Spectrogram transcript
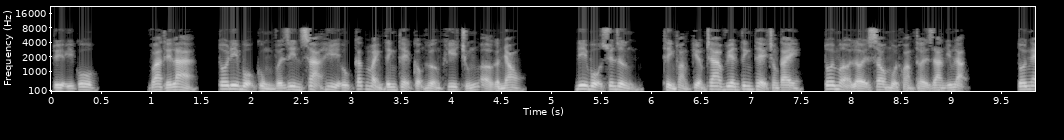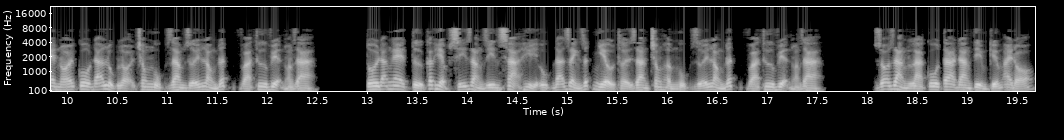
Tùy ý cô. Và thế là tôi đi bộ cùng với jin xạ hi ục các mảnh tinh thể cộng hưởng khi chúng ở gần nhau. Đi bộ xuyên rừng, thỉnh thoảng kiểm tra viên tinh thể trong tay, tôi mở lời sau một khoảng thời gian im lặng. Tôi nghe nói cô đã lục lọi trong ngục giam dưới lòng đất và thư viện hoàng gia. Tôi đã nghe từ các hiệp sĩ rằng jin xạ hỉ đã dành rất nhiều thời gian trong hầm ngục dưới lòng đất và thư viện hoàng gia. Rõ ràng là cô ta đang tìm kiếm ai đó.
